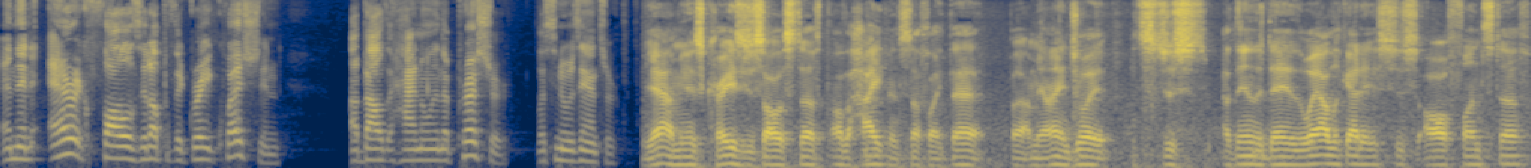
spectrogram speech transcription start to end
and then Eric follows it up with a great question about handling the pressure. Listen to his answer. Yeah, I mean it's crazy, just all the stuff, all the hype and stuff like that. But I mean, I enjoy it. It's just at the end of the day, the way I look at it, it's just all fun stuff,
